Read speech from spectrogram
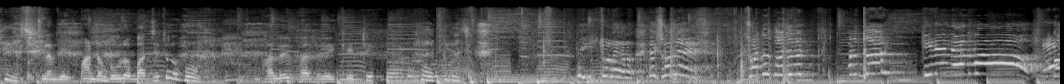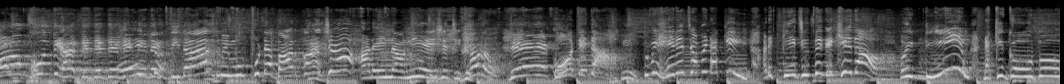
ঠিক আছে। বলছিলাম যে পাণ্ডব গৌরব বাজছে তো? ভালোই ভালোই কেটে পড়ো হ্যাঁ ঠিক আছে। চলে গেল। এই দিদা তুমি মুখ ফুটে বার করেছ? আর এই নাও নিয়ে এসেছি ধরো। দে ও দিদা তুমি হেরে যাবে নাকি? আরে কে জিতবে দেখিয়ে দাও। ওই ডিম নাকি গোবর?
